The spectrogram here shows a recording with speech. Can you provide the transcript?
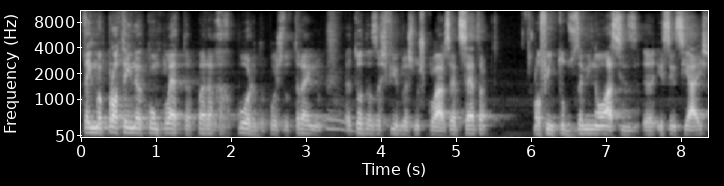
tem uma proteína completa para repor depois do treino hum. todas as fibras musculares, etc. Ao fim, todos os aminoácidos uh, essenciais.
